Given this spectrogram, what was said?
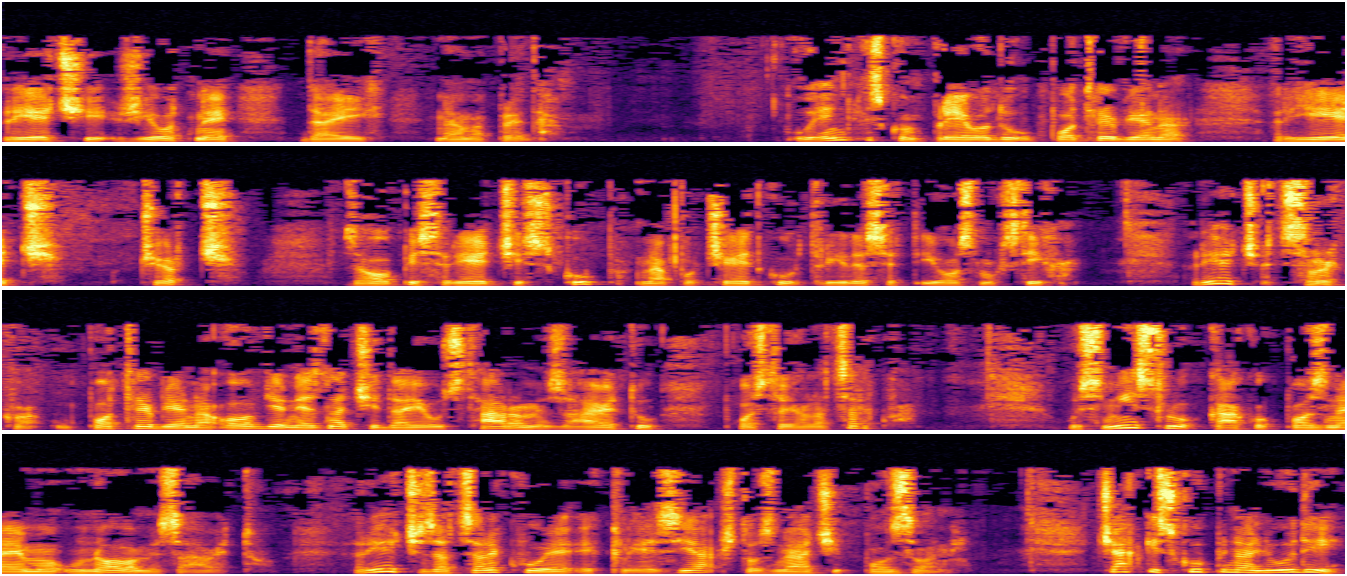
riječi životne da ih nama preda. U engleskom prijevodu upotrebljena riječ church za opis riječi skup na početku 38. stiha. Riječ crkva upotrebljena ovdje ne znači da je u starome zavetu postojala crkva. U smislu kako poznajemo u novome zavetu. Riječ za crkvu je eklezija, što znači pozvani. Čak i skupina ljudi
